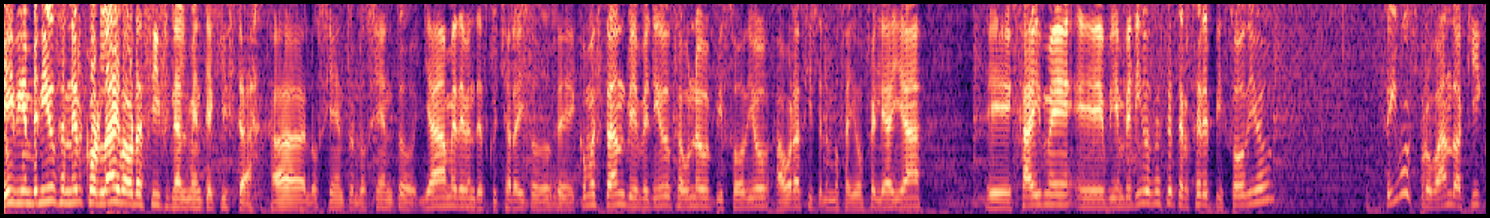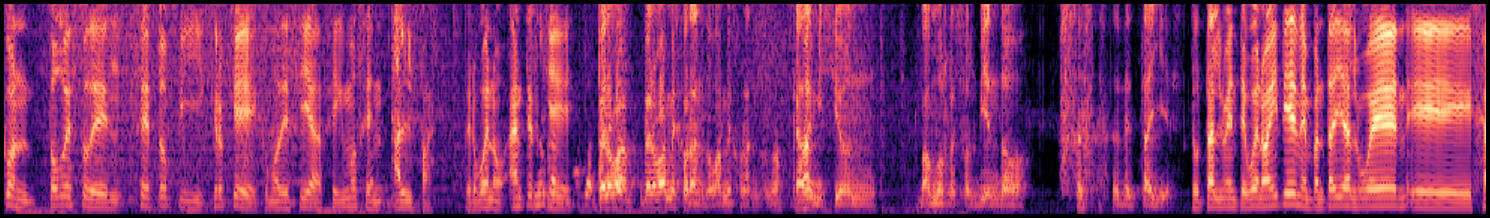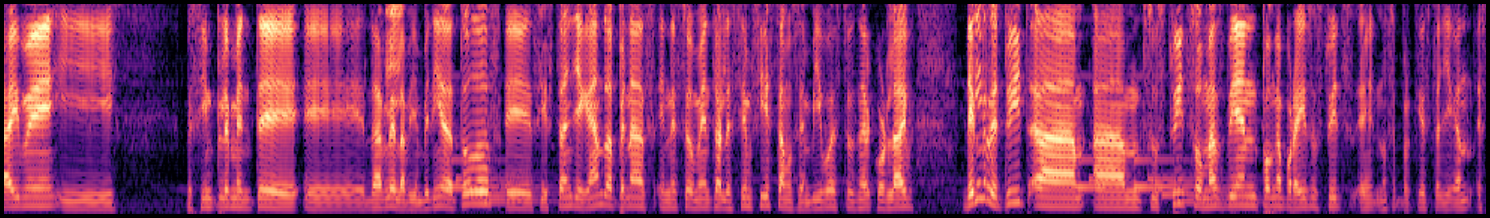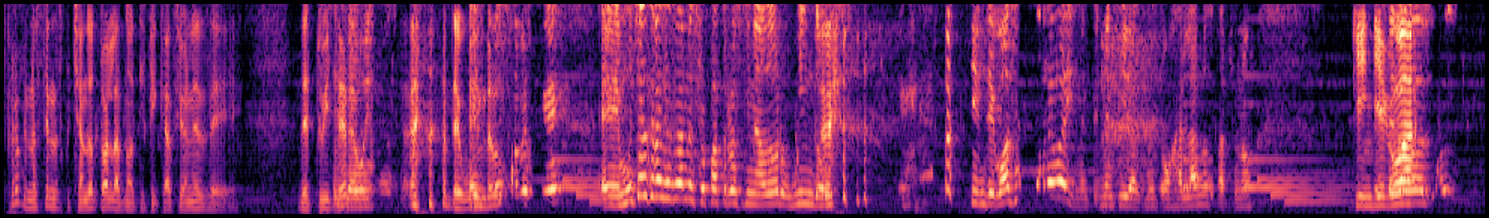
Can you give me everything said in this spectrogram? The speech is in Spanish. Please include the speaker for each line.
Speaker 1: Hey, bienvenidos a Nerdcore Live. Ahora sí, finalmente aquí está. Ah, lo siento, lo siento. Ya me deben de escuchar ahí todos. Eh, ¿Cómo están? Bienvenidos a un nuevo episodio. Ahora sí tenemos ahí Ofelia ya. Eh, Jaime, eh, bienvenidos a este tercer episodio. Seguimos probando aquí con todo esto del setup y creo que, como decía, seguimos en alfa. Pero bueno, antes que...
Speaker 2: Pero va, pero va mejorando, va mejorando, ¿no? Cada emisión vamos resolviendo detalles.
Speaker 1: Totalmente. Bueno, ahí tienen en pantalla al buen eh, Jaime y pues simplemente eh, darle la bienvenida a todos. Eh, si están llegando apenas en este momento al stream, sí estamos en vivo, esto es Nerdcore Live. Denle retweet a, sus tweets o más bien pongan por ahí sus tweets. no sé por qué está llegando. Espero que no estén escuchando todas las notificaciones de, Twitter.
Speaker 3: De Windows.
Speaker 1: de Windows.
Speaker 3: ¿Sabes qué? muchas gracias a nuestro patrocinador Windows. quien llegó a hoy, mentiras, ojalá nos no.
Speaker 1: Quien llegó a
